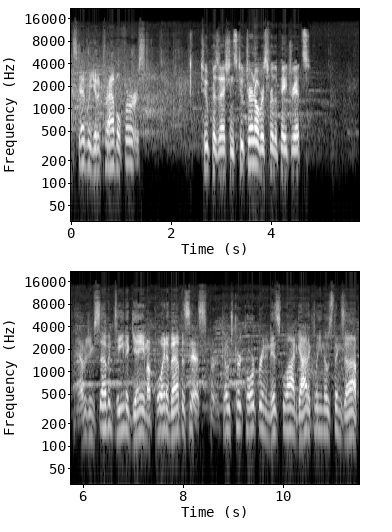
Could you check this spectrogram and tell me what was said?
instead we get a travel first. Two possessions, two turnovers for the Patriots. Averaging 17 a game, a point of emphasis for Coach Kurt Corcoran and his squad. Got to clean those things up.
